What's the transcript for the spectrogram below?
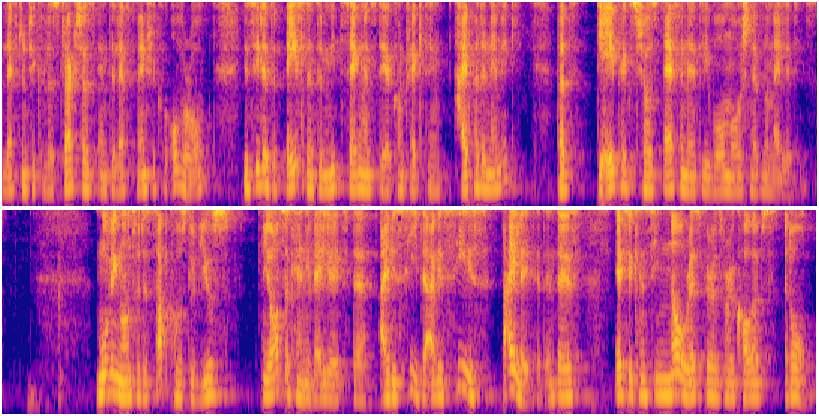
left ventricular structures and the left ventricle overall. You see that the basal and the mid segments, they are contracting hyperdynamic, but the apex shows definitely wall motion abnormalities. Moving on to the subcostal views, you also can evaluate the IVC. The IVC is dilated and there is, as you can see, no respiratory collapse at all.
